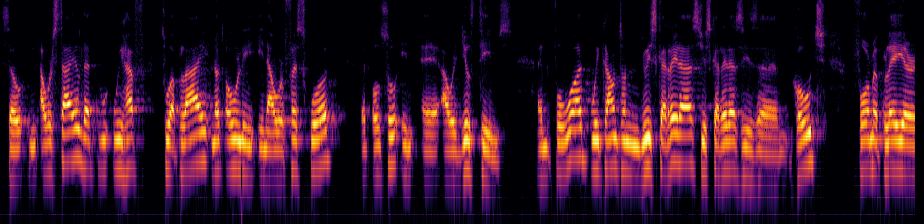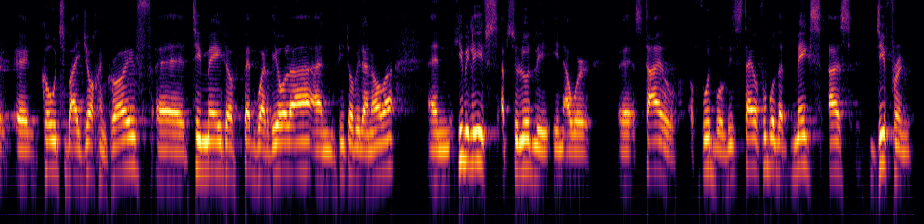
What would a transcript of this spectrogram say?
So our style that we have to apply not only in our first squad, but also in uh, our youth teams. And for what we count on Luis Carreras. Luis Carreras is a coach former player uh, coached by Johan Cruyff, uh, teammate of Pep Guardiola and Tito Vilanova. And he believes absolutely in our uh, style of football, this style of football that makes us different,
